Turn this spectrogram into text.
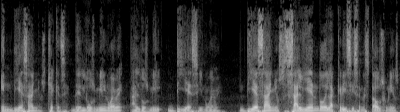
en 10 años, chéquense, del 2009 al 2019. 10 años saliendo de la crisis en Estados Unidos,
